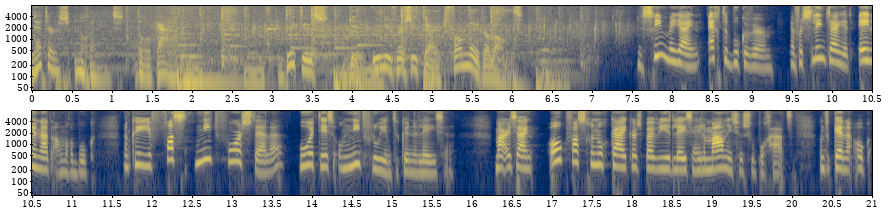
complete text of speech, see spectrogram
letters nog wel eens door elkaar. Dit is de Universiteit van Nederland. Misschien ben jij een echte boekenworm en verslind jij het ene na het andere boek. Dan kun je je vast niet voorstellen hoe het is om niet vloeiend te kunnen lezen. Maar er zijn ook vast genoeg kijkers bij wie het lezen helemaal niet zo soepel gaat. Want we kennen ook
